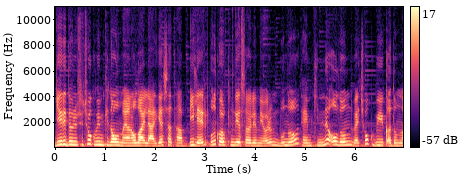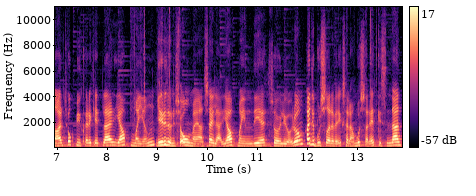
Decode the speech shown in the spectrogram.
geri dönüşü çok mümkün olmayan olaylar yaşatabilir. Bunu korktum diye söylemiyorum. Bunu temkinli olun ve çok büyük adımlar, çok büyük hareketler yapmayın. Geri dönüşü olmayan şeyler yapmayın diye söylüyorum. Hadi burçlara ve yükselen burçlara etkisinden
